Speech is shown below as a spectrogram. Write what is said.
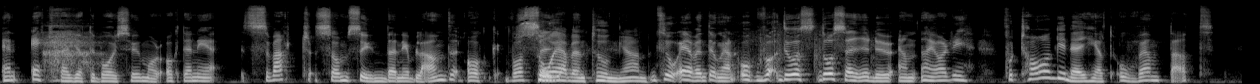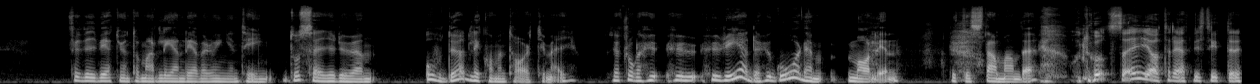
En äkta Göteborgshumor och den är svart som synden ibland. Och vad så säger, även tungan. Så även tungan. Och då, då säger du, en, när jag får tag i dig helt oväntat, för vi vet ju inte om Madeleine lever och ingenting, då säger du en odödlig kommentar till mig. Så jag frågar, hur, hur, hur är det? Hur går det, Malin? Lite stammande. Och då säger jag till dig att vi sitter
